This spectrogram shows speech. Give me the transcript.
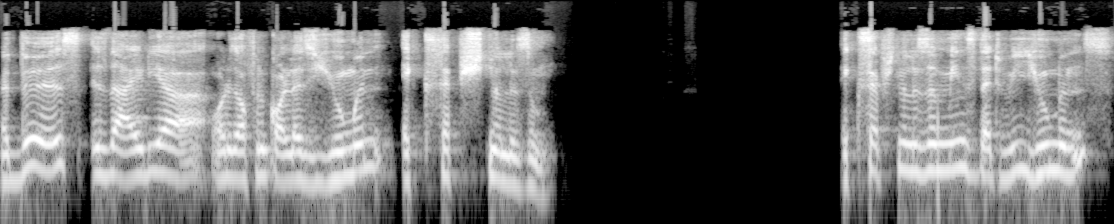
This is the idea, what is often called as human exceptionalism. Exceptionalism means that we humans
